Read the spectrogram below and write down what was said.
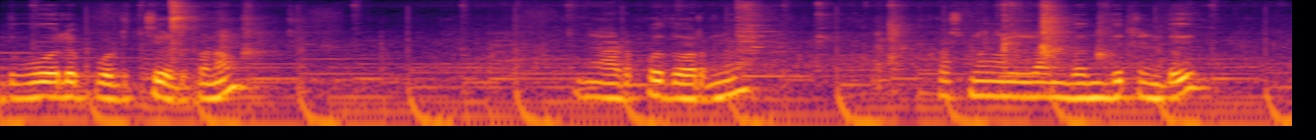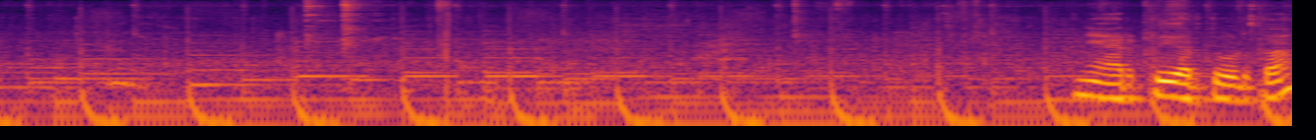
ഇതുപോലെ പൊടിച്ചെടുക്കണം. ഞാൻ അടപ്പ് തുറന്ന് കഷ്ണങ്ങളെല്ലാം വെന്തിട്ടുണ്ട്. ഇനി അരപ്പ് ചേർത്ത് കൊടുക്കാം.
